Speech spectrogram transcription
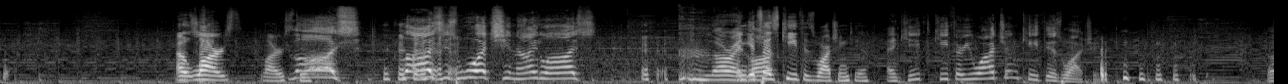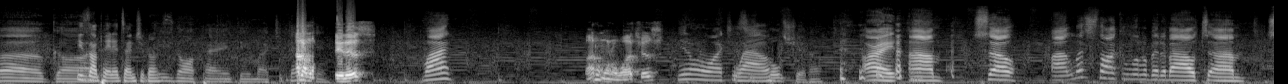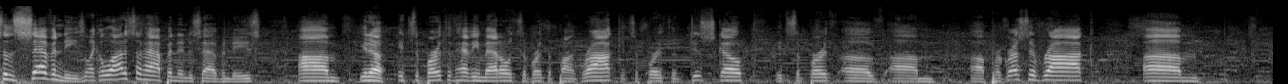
oh, Lars. Lars. Lars! Lars is watching. Hi, Lars. all right. And it Lars- says Keith is watching too. And Keith, Keith, are you watching? Keith is watching. oh God. He's not paying attention to us. He's not paying too much I don't attention. want to see this. What? I don't want to watch this. You don't want to watch this? Wow. This bullshit, huh? All right. Um. So uh, let's talk a little bit about um. So the '70s, like a lot of stuff happened in the '70s. Um, you know, it's the birth of heavy metal. It's the birth of punk rock. It's the birth of disco. It's the birth of um, uh, progressive rock. Um,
